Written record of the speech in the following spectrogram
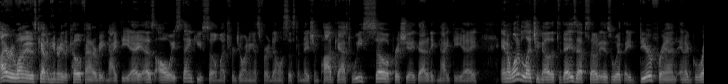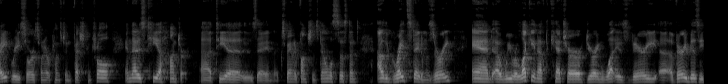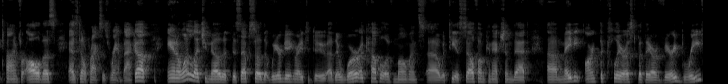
Hi, everyone. It is Kevin Henry, the co founder of Ignite DA. As always, thank you so much for joining us for a Dental Assistant Nation podcast. We so appreciate that at Ignite DA. And I wanted to let you know that today's episode is with a dear friend and a great resource whenever it comes to infection control, and that is Tija Hunter. Uh, Tija is an expanded functions dental assistant out of the great state of Missouri. And uh, we were lucky enough to catch her during what is very uh, a very busy time for all of us as dental practices ramp back up. And I want to let you know that this episode that we are getting ready to do, uh, there were a couple of moments uh, with Tija's cell phone connection that uh, maybe aren't the clearest, but they are very brief.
